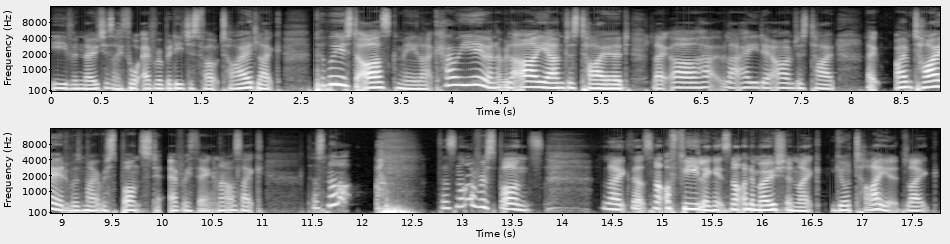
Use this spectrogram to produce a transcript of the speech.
even notice. I thought everybody just felt tired. Like people used to ask me, like, "How are you?" And I'd be like, "Oh yeah, I'm just tired." Like, "Oh, how, like how you doing?" "Oh, I'm just tired." Like, "I'm tired" was my response to everything, and I was like, "That's not, that's not a response. Like, that's not a feeling. It's not an emotion. Like, you're tired. Like,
